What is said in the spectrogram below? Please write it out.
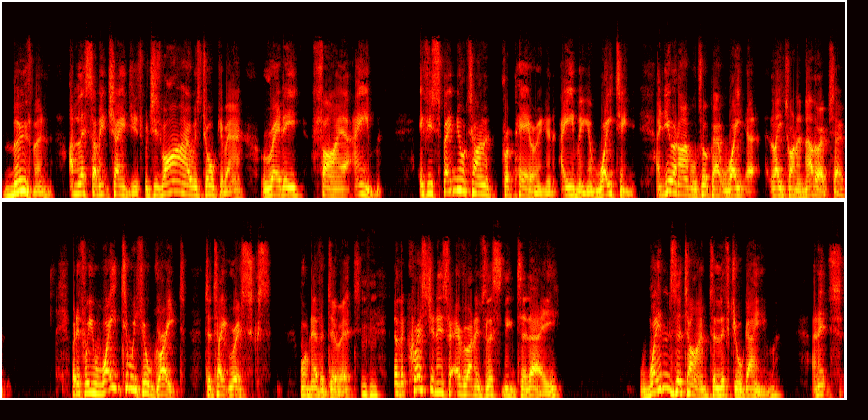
movement unless something changes, which is why I was talking about ready, fire, aim. If you spend your time preparing and aiming and waiting, and you and I will talk about wait uh, later on another episode. But if we wait till we feel great to take risks, we'll never do it. So the question is for everyone who's listening today when's the time to lift your game? And it's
